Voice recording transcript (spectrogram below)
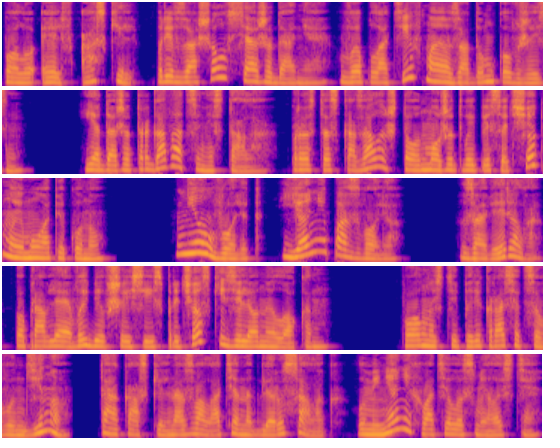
Полуэльф Аскель превзошел все ожидания, воплотив мою задумку в жизнь. Я даже торговаться не стала, просто сказала, что он может выписать счет моему опекуну. «Не уволит, я не позволю», — заверила, поправляя выбившийся из прически зеленый локон. Полностью перекраситься в Ундину, так Аскель назвал оттенок для русалок, у меня не хватило смелости.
